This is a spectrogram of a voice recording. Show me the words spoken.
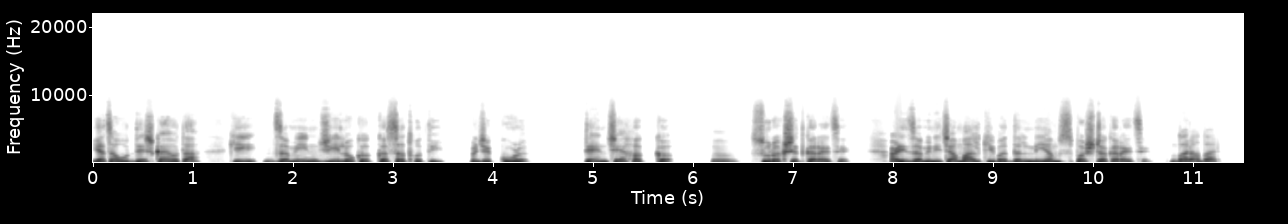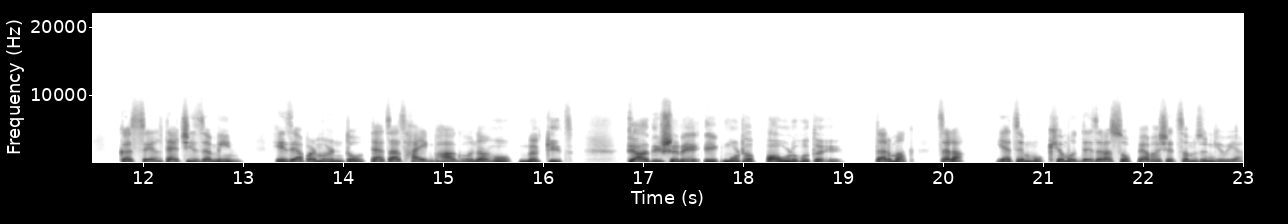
याचा उद्देश काय होता की जमीन जी लोक कसत होती म्हणजे कुळ त्यांचे हक्क सुरक्षित करायचे. आणि जमिनीच्या मालकीबद्दल नियम स्पष्ट करायचे. बरोबर. कसेल त्याची जमीन हे जे आपण म्हणतो त्याचाच हा एक भाग हो ना? हो नक्कीच. त्या दिशेने एक मोठं पाऊल होतं हे. तर मग चला याचे मुख्य मुद्दे जरा सोप्या भाषेत समजून घेऊया.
